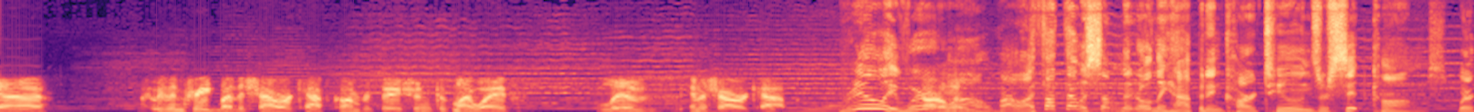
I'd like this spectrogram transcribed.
uh, I was intrigued by the shower cap conversation because my wife lives in a shower cap. Really? Where? Only- wow, wow. I thought that was something that only happened in cartoons or sitcoms where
